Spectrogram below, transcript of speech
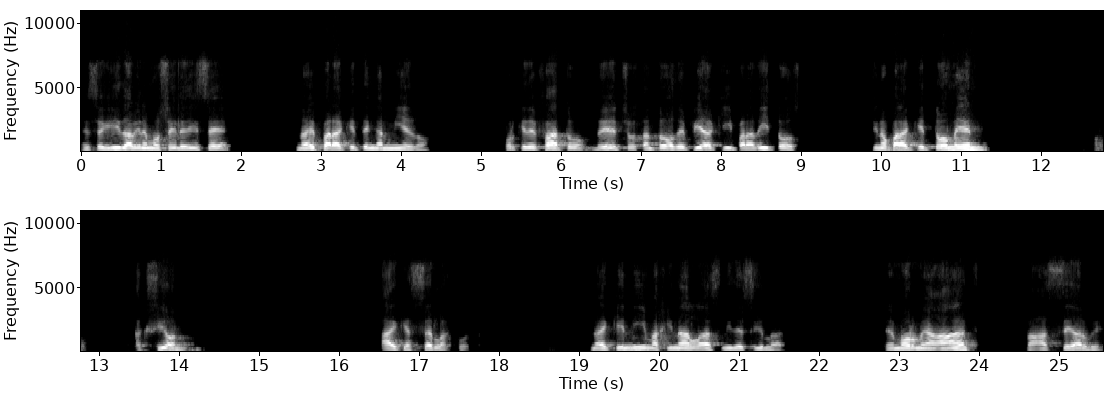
Enseguida viene Moshe y le dice, no es para que tengan miedo, porque de fato, de hecho, están todos de pie aquí, paraditos, sino para que tomen acción. Hay que hacer las cosas. No hay que ni imaginarlas ni decirlas. Emor me'at arbe.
